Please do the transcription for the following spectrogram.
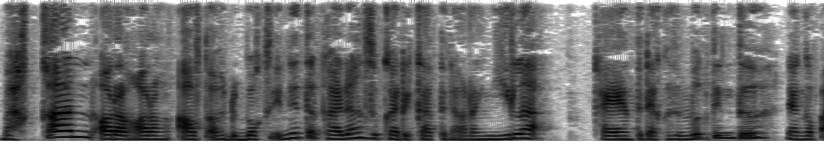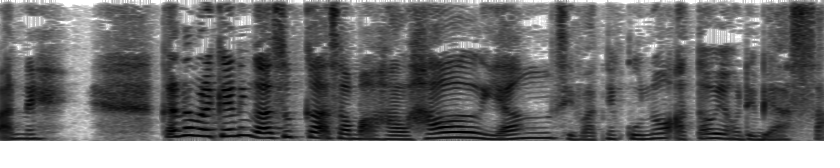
Bahkan orang-orang out of the box ini terkadang suka dikatain orang gila. Kayak yang tidak aku tuh, dianggap aneh. Karena mereka ini gak suka sama hal-hal yang sifatnya kuno atau yang udah biasa.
